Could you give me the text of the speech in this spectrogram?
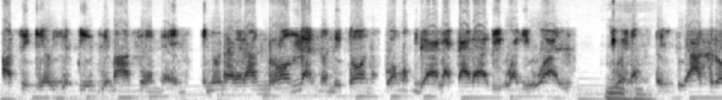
hace que hoy se piense más en, una gran ronda en donde todos nos podamos mirar a la cara de igual a igual. Y bueno, el teatro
